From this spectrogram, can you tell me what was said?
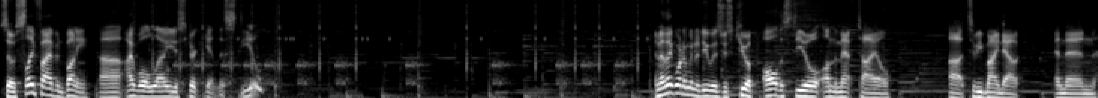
So Slave 5 and Bunny, uh, I will allow you to start getting the steel. And I think what I'm going to do is just queue up all the steel on the map tile uh, to be mined out. And then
